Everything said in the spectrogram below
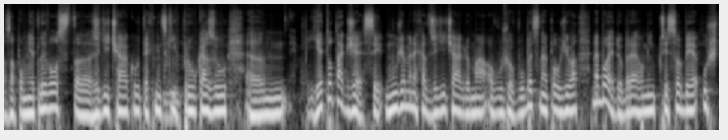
zapomnětlivost eh, řidičáků, technických hmm. průkazů. Ehm, je to tak, že si můžeme nechat řidičák doma a už ho vůbec nepoužívat, nebo je dobré ho mít při sobě, už,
